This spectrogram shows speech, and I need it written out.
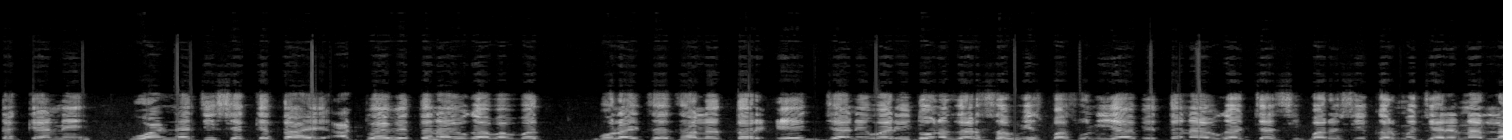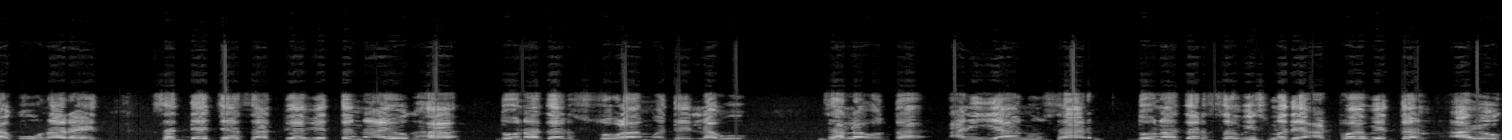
टक्क्याने वाढण्याची शक्यता आहे. आठव्या वेतन आयोगाबाबत बोलायचं झालं तर एक जानेवारी दोन हजार सव्वीसपासून या वेतन आयोगाच्या शिफारशी कर्मचाऱ्यांना लागू होणार आहेत. सध्याच्या सातव्या वेतन आयोग हा दोन हजार सोळा मध्ये लागू झाला होता आणि यानुसार दोन हजार सव्वीसमध्ये आठवा वेतन आयोग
